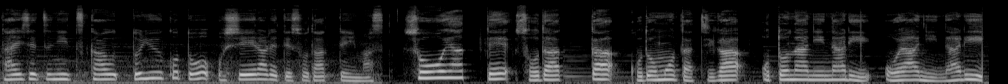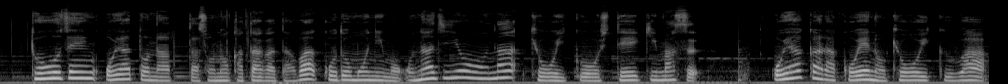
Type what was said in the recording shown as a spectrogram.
大切に使うということを教えられて育っています。そうやって育った子供たちが大人になり親になり当然親となったその方々は子供にも同じような教育をしていきます。親から子への教育は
